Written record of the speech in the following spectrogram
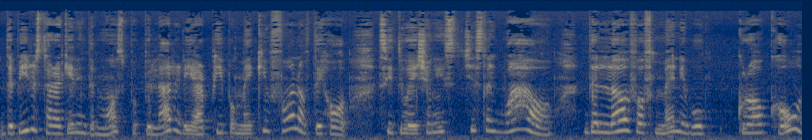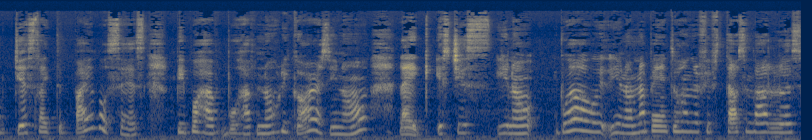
the videos that are getting the most popularity are people making fun of the whole situation. It's just like wow the love of many will grow cold just like the bible says. People have will have no regards you know? Like it's just you know well, you know, I'm not paying two hundred fifty thousand dollars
